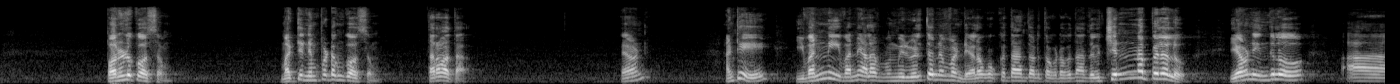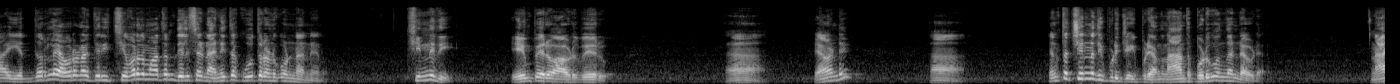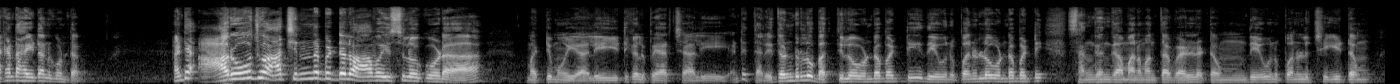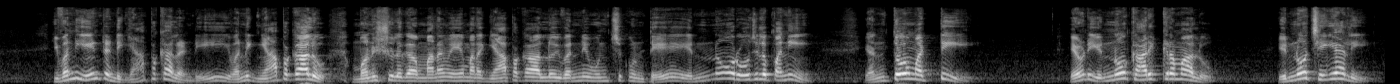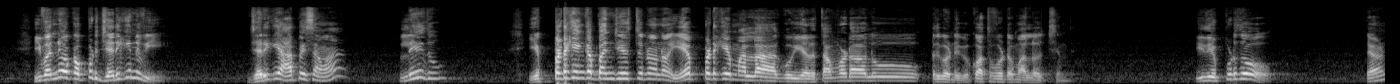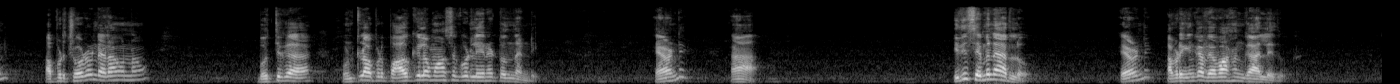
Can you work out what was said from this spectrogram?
పనుల కోసం మట్టి నింపటం కోసం. తర్వాత ఏమండి? అంటే ఇవన్నీ ఇవన్నీ అలా మీరు వెళ్తూనివ్వండి. అలా ఒక్క దాని తర్వాత ఒకటి దాని తర్వాత చిన్న పిల్లలు ఏమండి? ఇందులో ఆ ఎవరైనా ఎవరో నాకు తెలియదు. చివరిది మాత్రం తెలుసండి అనిత కూతురు అనుకుంటున్నాను నేను. చిన్నది. ఏం పేరు? ఆవిడ పేరు ఏమండి? ఎంత చిన్నది ఇప్పుడు ఇప్పుడు నా అంత పొడుగు ఉందండి ఆవిడ. నాకంటే హైట్ అనుకుంటాను. అంటే ఆ రోజు ఆ చిన్న బిడ్డలు ఆ వయసులో కూడా మట్టి మోయాలి ఇటుకలు పేర్చాలి. అంటే తల్లిదండ్రులు భక్తిలో ఉండబట్టి దేవుని పనుల్లో ఉండబట్టి సంఘంగా మనమంతా వెళ్ళటం దేవుని పనులు చేయటం ఇవన్నీ ఏంటండి జ్ఞాపకాలండి? ఇవన్నీ జ్ఞాపకాలు. మనుషులుగా మనమే మన జ్ఞాపకాల్లో ఇవన్నీ ఉంచుకుంటే ఎన్నో రోజుల పని ఎంతో మట్టి ఏమంటే ఎన్నో కార్యక్రమాలు ఎన్నో చేయాలి. ఇవన్నీ ఒకప్పుడు జరిగినవి. జరిగి ఆపేశామా? లేదు. ఎప్పటికీ ఇంకా పని చేస్తున్నాను ఎప్పటికీ మళ్ళా గొయ్యలు తవ్వడాలు. అదిగోండి కొత్త ఫోటో మళ్ళీ వచ్చింది. ఇది ఎప్పుడుదో? ఏమండి? అప్పుడు చూడండి ఎలా ఉన్నాం. బొత్తుగా ఒంట్లో అప్పుడు పావు కిలో మాంసం కూడా లేనట్టు ఉందండి. ఏమండి? ఇది సెమినార్లో. ఏమండి? అప్పటికి ఇంకా వివాహం కాలేదు.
